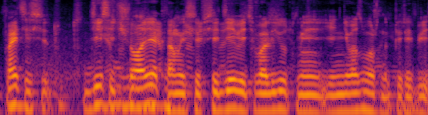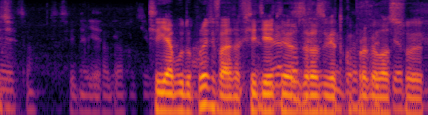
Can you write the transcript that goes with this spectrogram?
Понимаете, если тут 10 Я человек, там, если все сказать, 9 что вольют, мне я невозможно перебить. Если я буду против, а все 9 Я за разведку проголосуют.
